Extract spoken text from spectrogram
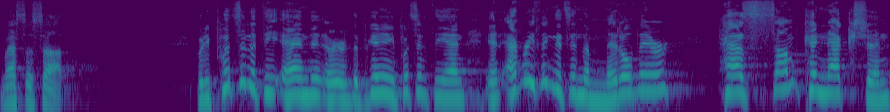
mess us up. But he puts it at the end, or the beginning, he puts it at the end, and everything that's in the middle there has some connection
